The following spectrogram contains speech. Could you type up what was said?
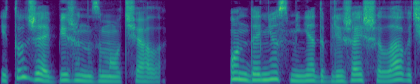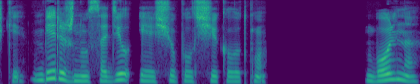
и тут же обиженно замолчала. Он донес меня до ближайшей лавочки, бережно усадил и ощупал щиколотку. «Больно?»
